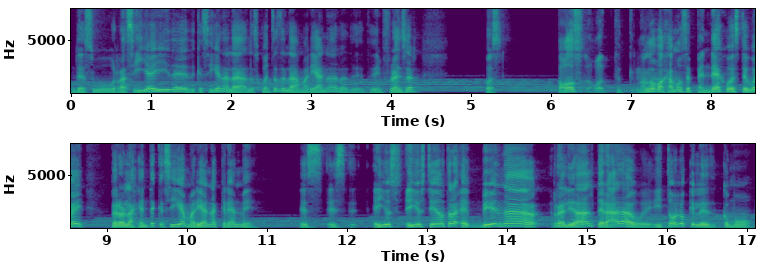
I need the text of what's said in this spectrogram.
de su racilla ahí, de, que siguen a las cuentas de la Mariana, de, influencer, pues todos no lo bajamos de pendejo este güey. Pero la gente que sigue a Mariana, créanme, es, es, ellos, ellos tienen otra, eh, viven una realidad alterada, güey. Y todo lo que les, como,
